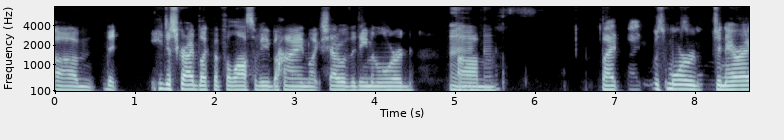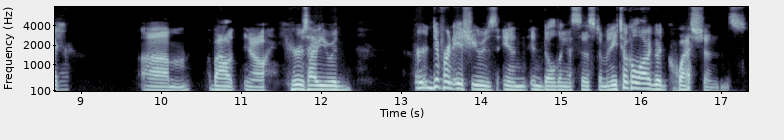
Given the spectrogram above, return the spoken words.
um, that he described like the philosophy behind like Shadow of the Demon Lord, Mhm. um, but it was more generic um, about you know here's how you would or different issues in in building a system and he took a lot of good questions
